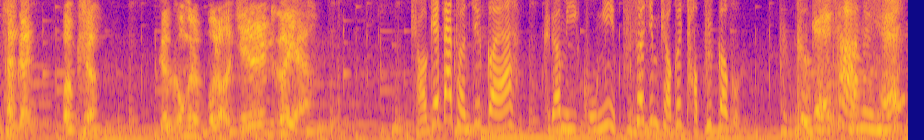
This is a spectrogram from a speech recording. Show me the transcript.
잠깐 멈춰. 그 공으로 뭘 얹으려는 거야? 벽에다 던질 거야. 그럼 이 공이 부서진 벽을 덮을 거고. 그게 가능해?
